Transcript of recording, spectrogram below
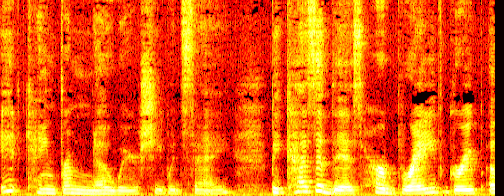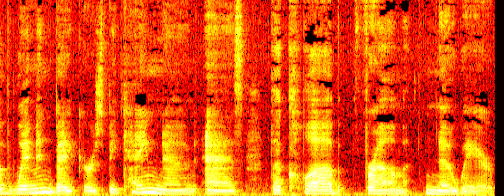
It came from nowhere, she would say. Because of this, her brave group of women bakers became known as the Club from Nowhere.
